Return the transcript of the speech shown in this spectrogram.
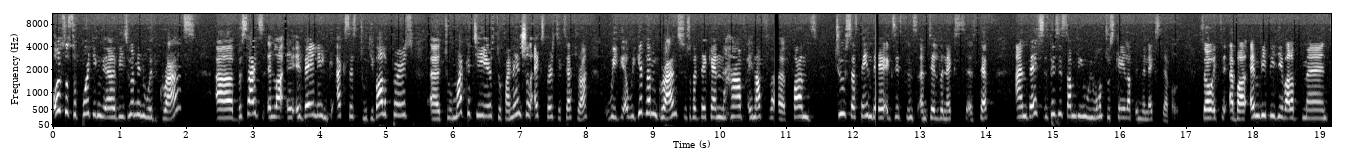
also supporting uh, these women with grants. Uh, besides availing access to developers, uh, to marketeers, to financial experts, etc., we, we give them grants so that they can have enough uh, funds to sustain their existence until the next uh, step. And this, this is something we want to scale up in the next level. So it's about MVP development,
